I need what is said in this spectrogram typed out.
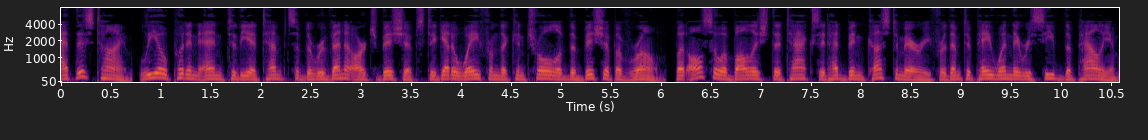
At this time, Leo put an end to the attempts of the Ravenna archbishops to get away from the control of the Bishop of Rome, but also abolished the tax it had been customary for them to pay when they received the pallium.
